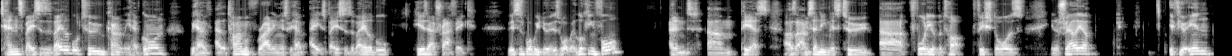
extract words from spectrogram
10 spaces available. Two currently have gone. We have, at the time of writing this, we have eight spaces available. Here's our traffic. This is what we do. This is what we're looking for. And um, P.S. I was, I'm sending this to uh, 40 of the top fish stores in Australia. If you're in,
